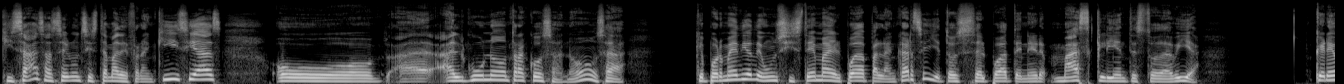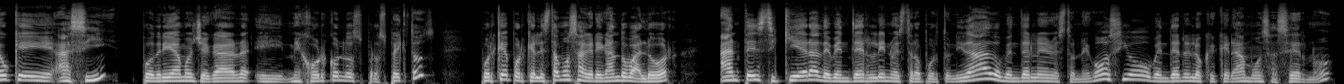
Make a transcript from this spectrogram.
quizás hacer un sistema de franquicias o alguna otra cosa, ¿no? O sea, que por medio de un sistema él pueda apalancarse y entonces él pueda tener más clientes todavía. Creo que así podríamos llegar eh, mejor con los prospectos. ¿Por qué? Porque le estamos agregando valor antes siquiera de venderle nuestra oportunidad o venderle nuestro negocio o venderle lo que queramos hacer, ¿no?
